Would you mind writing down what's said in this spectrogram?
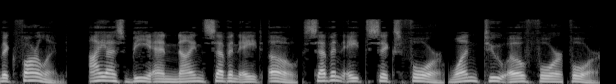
McFarland. ISBN 978-0-7864-1204-4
